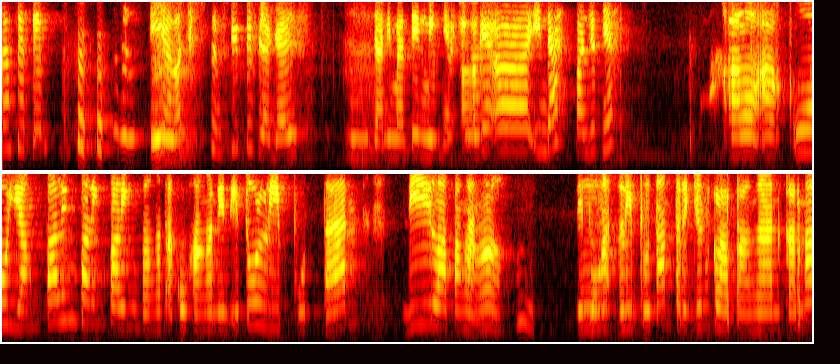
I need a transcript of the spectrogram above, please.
sensitif. iya, lagi sensitif ya guys. Jangan dimatiin mic-nya. Oke, eh, Indah, lanjutnya. Kalau aku yang paling paling paling banget aku kangenin itu liputan di lapangan. Lipungan, liputan terjun ke lapangan karena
